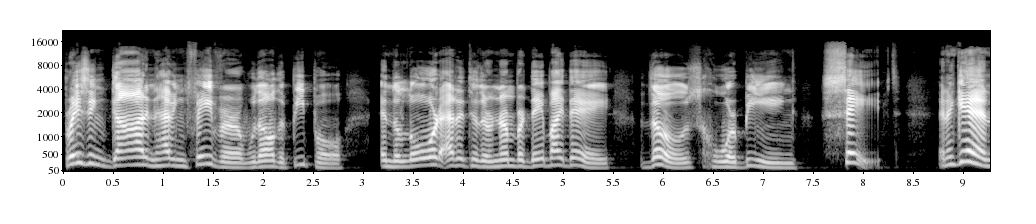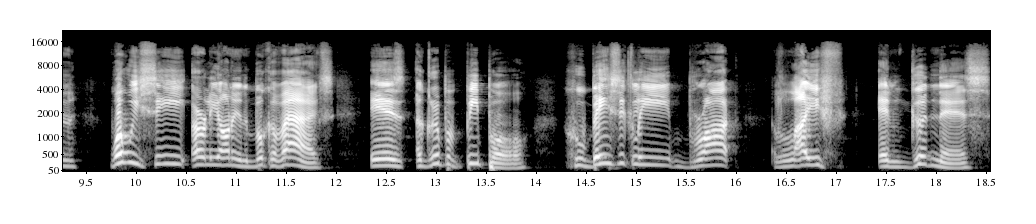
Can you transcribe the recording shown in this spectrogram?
praising God and having favor with all the people. And the Lord added to their number day by day those who were being saved. And again, what we see early on in the book of Acts is a group of people who basically brought life and goodness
